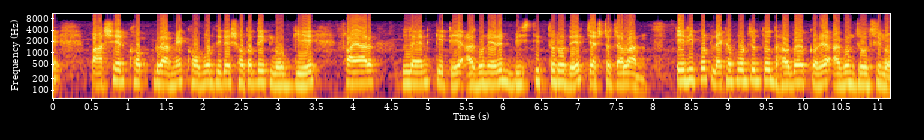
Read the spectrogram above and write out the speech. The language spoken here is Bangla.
পাশের খপ গ্রামে খবর দিলে শতাধিক লোক গিয়ে ফায়ার ল্যান্ড কেটে আগুনের বিস্তৃত রোধে চেষ্টা চালান। এই রিপোর্ট লেখা পর্যন্ত ধাও ধাও করে আগুন জ্বলছিল।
